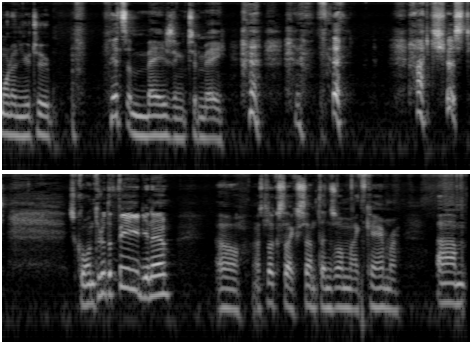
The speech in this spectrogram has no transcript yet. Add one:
morning, YouTube. It's amazing to me. I just, it's going through the feed, you know? Oh, it looks like something's on my camera. Um,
